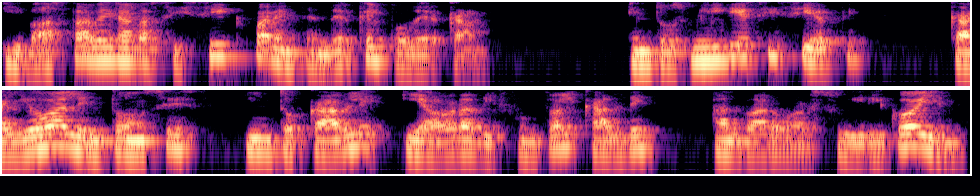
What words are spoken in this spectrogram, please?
y basta ver a la CICIG para entender que el poder cambia. En 2017 cayó al entonces intocable y ahora difunto alcalde Álvaro Arzúirigoyen.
